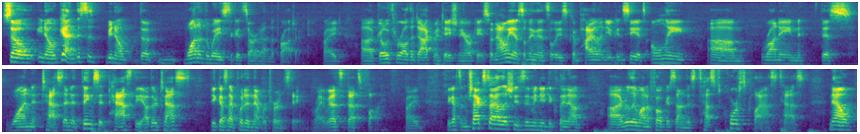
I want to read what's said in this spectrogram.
so, you know, again, this is, you know, the one of the ways to get started on the project, right? Uh, go through all the documentation here. Okay, so now we have something that's at least compiling. You can see it's only um, running this one test, and it thinks it passed the other tests because I put in that return statement, right? That's, that's fine, right? We got some check style issues that we need to clean up. Uh, I really want to focus on this test course class test. Now,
